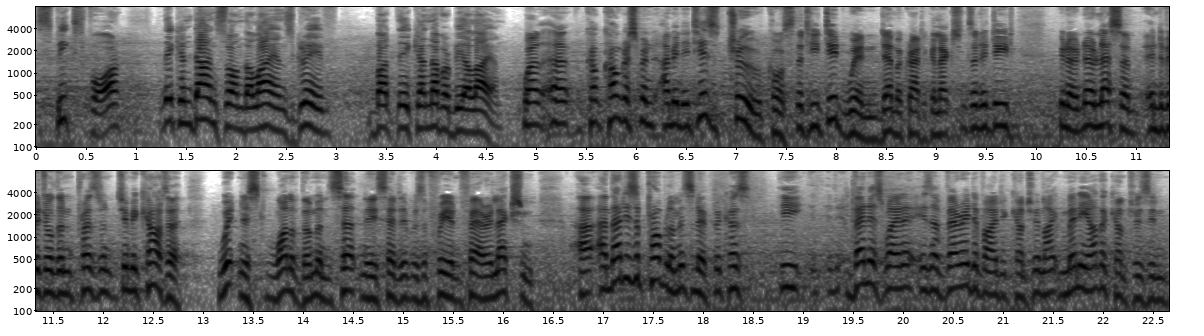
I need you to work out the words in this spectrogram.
speaks for, they can dance on the lion's grave, but they can never be a lion. Well, uh, Co Congressman, I mean, it is true, of course, that he did win democratic elections, and indeed, you know, no less an individual than President Jimmy Carter witnessed one of them and certainly said it was a free and fair election. Uh, and that is a problem, isn't it? Because he, Venezuela is a very divided country, like many other countries in,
